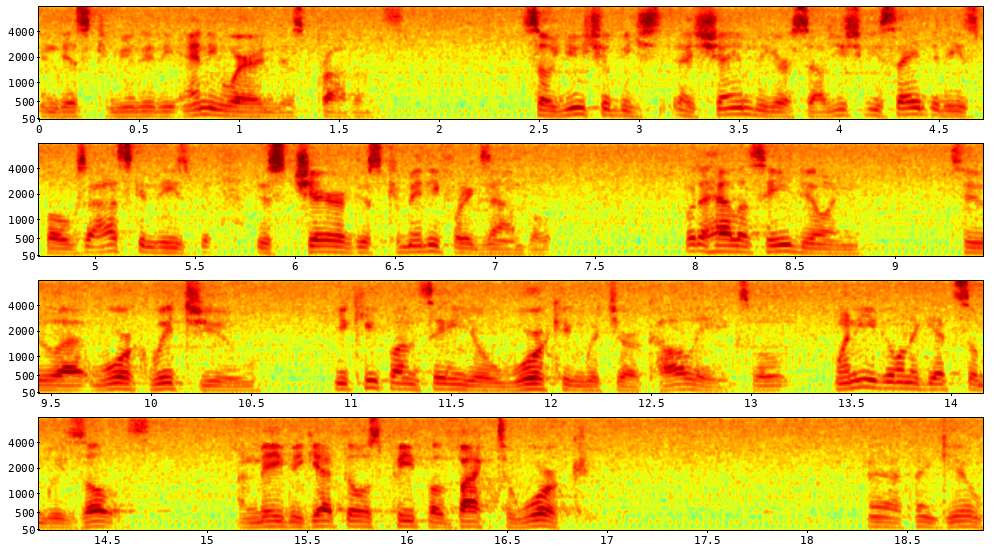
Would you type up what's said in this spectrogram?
in this community, anywhere in this province. So you should be ashamed of yourself. You should be saying to these folks, asking these, this chair of this committee, for example, what the hell is he doing to uh, work with you? You keep on saying you're working with your colleagues. Well, when are you going to get some results and maybe get those people back to work? Yeah, thank you.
